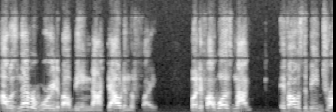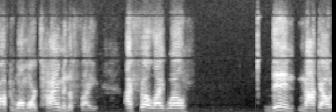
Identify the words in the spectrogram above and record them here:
I was never worried about being knocked out in the fight. But if I was not if I was to be dropped one more time in the fight, I felt like, well, then knockout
